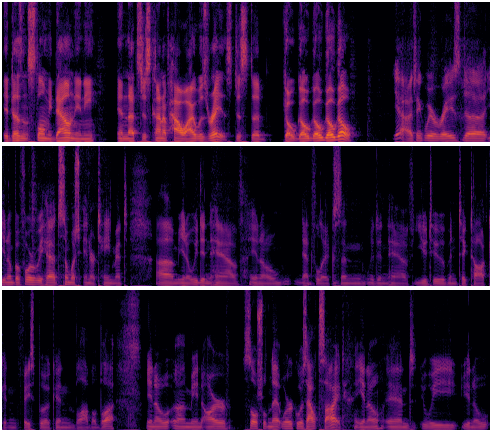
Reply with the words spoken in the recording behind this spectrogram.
it doesn't slow me down any and that's just kind of how i was raised just to go go go go go Yeah, I think we were raised, uh, you know, before we had so much entertainment. Um, you know, we didn't have, you know, Netflix and we didn't have YouTube and TikTok and Facebook and blah, blah, blah. You know, I mean, our social network was outside, you know, and we, you know,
